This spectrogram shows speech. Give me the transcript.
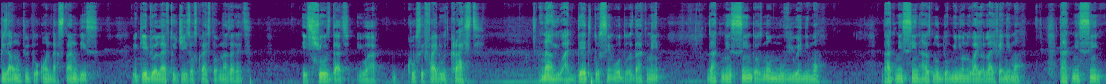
Please, I want you to understand this. You gave your life to Jesus Christ of Nazareth. It shows that you are crucified with Christ. Now you are dead to sin. What does that mean? That means sin does not move you anymore. That means sin has no dominion over your life anymore. That means sin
